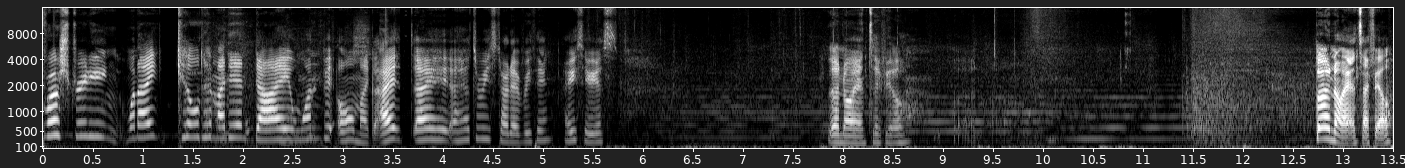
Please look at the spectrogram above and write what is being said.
Frustrating. When I killed him, I didn't die one bit. Oh my god, I, I, I have to restart everything. Are you serious? The annoyance I feel. The annoyance I feel.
